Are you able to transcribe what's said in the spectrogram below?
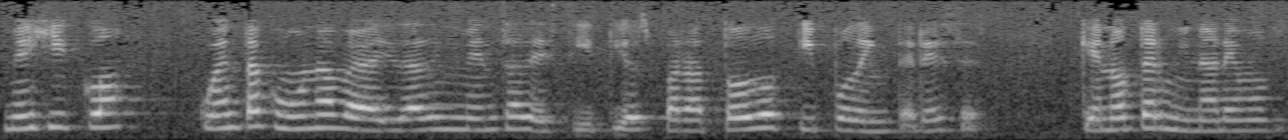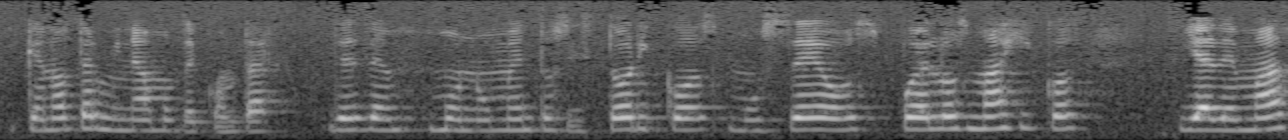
México Cuenta con una variedad inmensa de sitios para todo tipo de intereses que no terminaremos, que no terminamos de contar, desde monumentos históricos, museos, pueblos mágicos y además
